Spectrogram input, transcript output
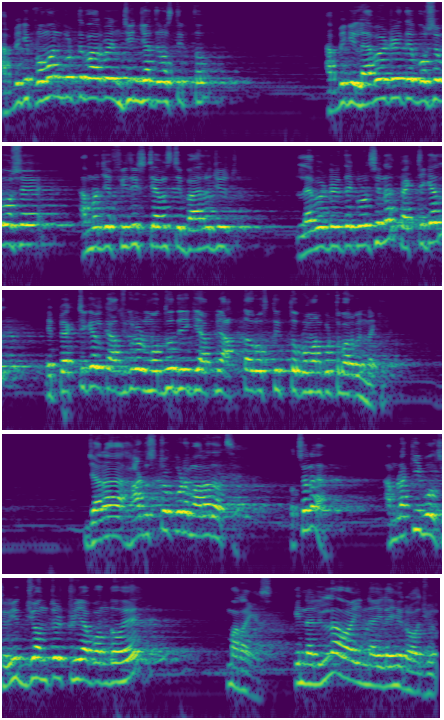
আপনি কি প্রমাণ করতে পারবেন জিন জাতির অস্তিত্ব? আপনি কি ল্যাবরেটরিতে বসে বসে আমরা যে ফিজিক্স, কেমিস্ট্রি বায়োলজির ল্যাবরেটরিতে করেছি না, প্র্যাকটিক্যাল? এই প্র্যাকটিক্যাল কাজগুলোর মধ্য দিয়ে কি আপনি আত্মার অস্তিত্ব প্রমাণ করতে পারবেন নাকি? যারা হার্ট স্ট্রোক করে মারা যাচ্ছে, হচ্ছে না? আমরা কি বলছি? হৃদযন্ত্রের ক্রিয়া বন্ধ হয়ে মারা গেছে। ইন্নালিল্লাহ ও ইন্না ইলাইহি রাজিউন।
